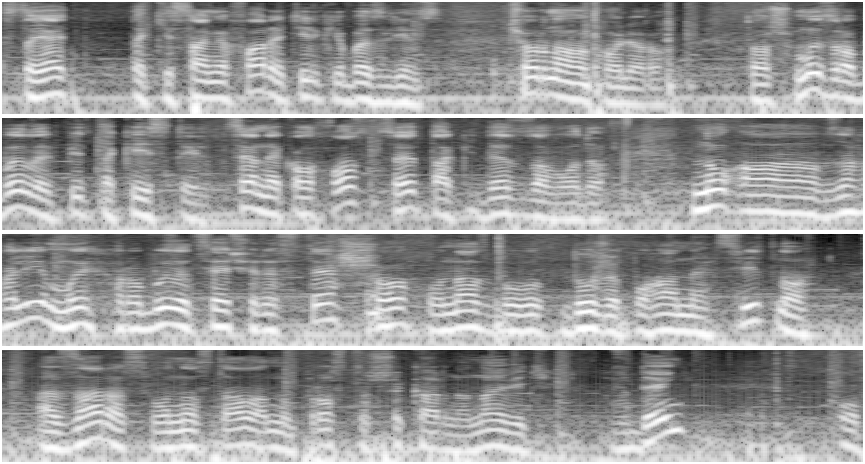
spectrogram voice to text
стоять такі самі фари, тільки без лінз чорного кольору. Тож ми зробили під такий стиль. Це не колхоз, це так йде з заводу. Ну а взагалі ми робили це через те, що у нас було дуже погане світло, а зараз воно стало ну просто шикарно. Навіть в день. Оп,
